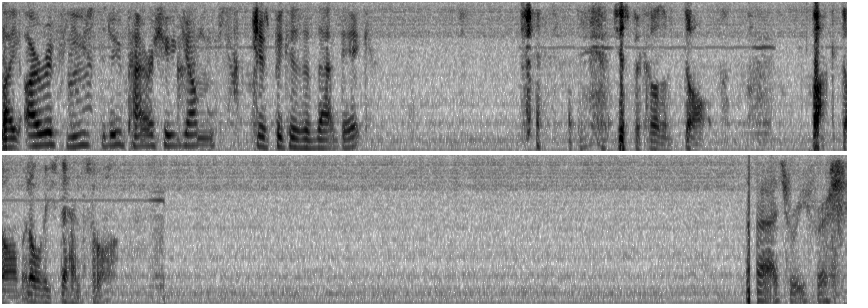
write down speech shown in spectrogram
Like, I refuse to do parachute jumps just because of that dick. just because of Dom. Fuck Dom and all he stands for. Uh, it's refresh.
